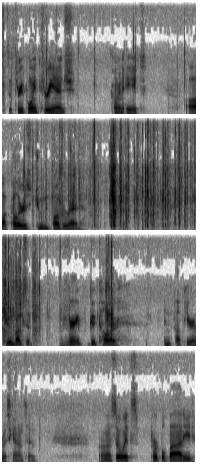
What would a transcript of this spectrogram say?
It's a 3.3 inch, coming 8. Uh, color is June Bug Red. June Bug's a very good color in, up here in Wisconsin. Uh, so it's purple bodied,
